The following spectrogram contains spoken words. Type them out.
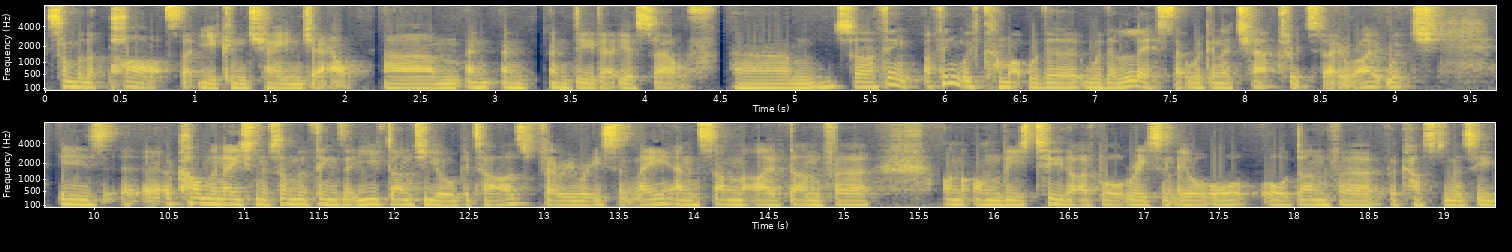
some of the parts that you can change out um, and, and and do that yourself. Um, so I think I think we've come up with a with a list that we're going to chat through today right? Which is a culmination of some of the things that you've done to your guitars very recently, and some that I've done for on, on these two that I've bought recently, or, or, or done for, for customers who,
